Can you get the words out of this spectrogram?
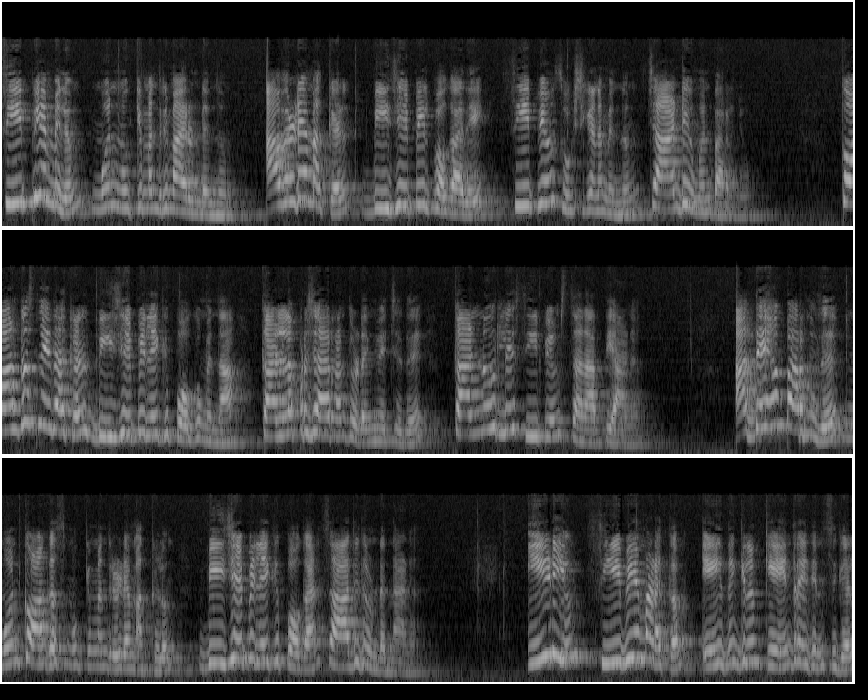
സി പി എമ്മിലും മുൻ മുഖ്യമന്ത്രിമാരുണ്ടെന്നും അവരുടെ മക്കൾ ബി ജെ പിയിൽ പോകാതെ സി പി എം സൂക്ഷിക്കണമെന്നും ചാണ്ടി ഉമ്മൻ പറഞ്ഞു. കോൺഗ്രസ് നേതാക്കൾ ബി ജെ പിയിലേക്ക് പോകുമെന്ന കള്ളപ്രചാരണം തുടങ്ങിവെച്ചത് കണ്ണൂരിലെ സി പി എം സ്ഥാനാർത്ഥിയാണ്. അദ്ദേഹം പറഞ്ഞത് മുൻ കോൺഗ്രസ് മുഖ്യമന്ത്രിയുടെ മക്കളും ബി ജെ പിയിലേക്ക് പോകാൻ സാധ്യത ഉണ്ടെന്നാണ് ഇ ഡിയും സി ബി എം അടക്കം ഏതെങ്കിലും കേന്ദ്ര ഏജൻസികൾ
